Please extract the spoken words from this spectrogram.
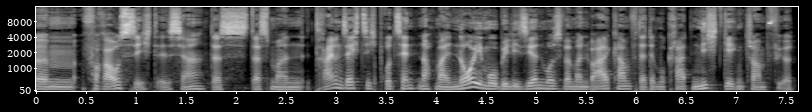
ähm, Voraussicht ist, ja, dass, dass man 63 Prozent nochmal neu mobilisieren muss, wenn man Wahlkampf der Demokraten nicht gegen Trump führt,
